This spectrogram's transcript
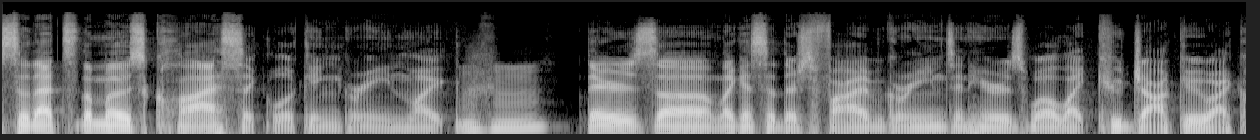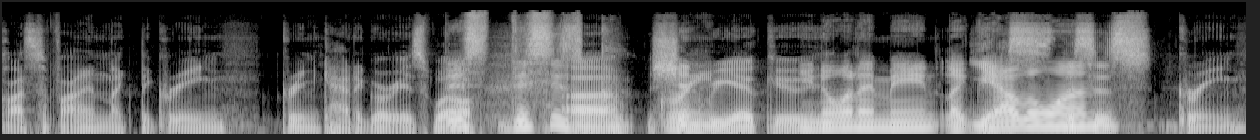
So that's the most classic looking green. Like Mm-hmm. there's uh like I said, there's five greens in here as well. Like Kujaku, I classify in like the green green category as well. this this is uh, green. Shinryoku. You know what I mean? Like yes, the other ones, this is green.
